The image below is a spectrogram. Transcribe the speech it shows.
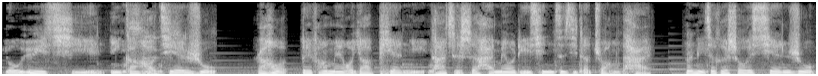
犹豫期，你刚好介入。然后对方没有要骗你，他只是还没有理清自己的状态。那你这个时候陷入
